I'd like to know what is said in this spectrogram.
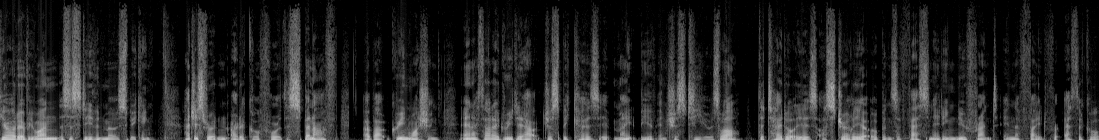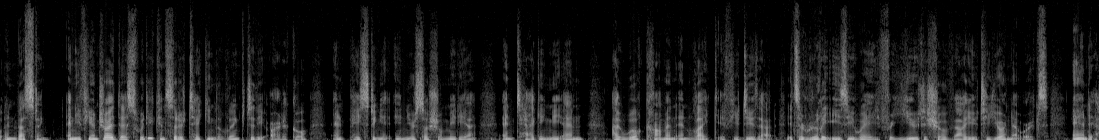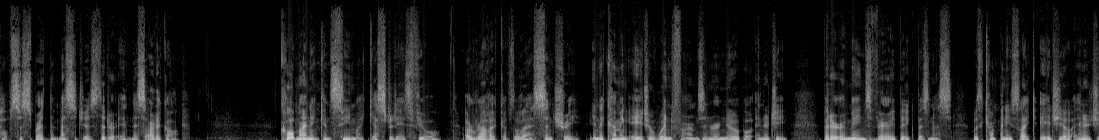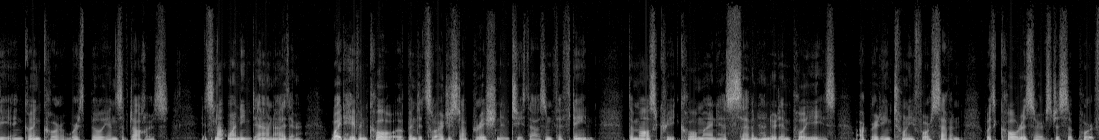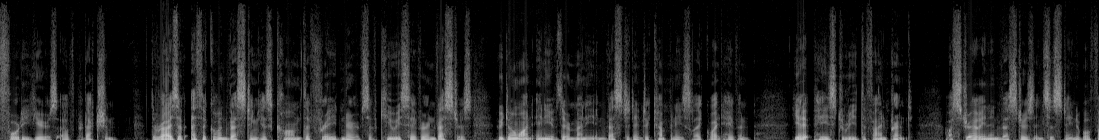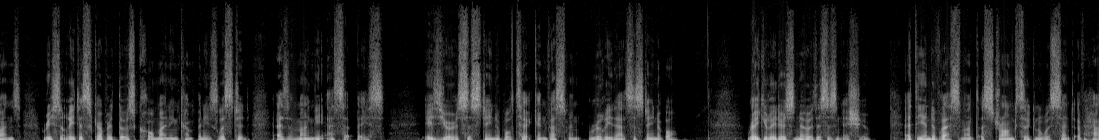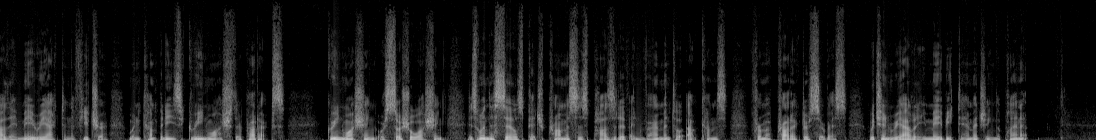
Kia ora, everyone. This is Stephen Moe speaking. I just wrote an article for the spinoff about greenwashing, and I thought I'd read it out just because it might be of interest to you as well. The title is Australia Opens a Fascinating New Front in the Fight for Ethical Investing. And if you enjoyed this, would you consider taking the link to the article and pasting it in your social media and tagging me in? I will comment and like if you do that. It's a really easy way for you to show value to your networks, and it helps to spread the messages that are in this article. Coal mining can seem like yesterday's fuel, a relic of the last century, in the coming age of wind farms and renewable energy, but it remains very big business, with companies like AGL Energy and Glencore worth billions of dollars. It's not winding down either. Whitehaven Coal opened its largest operation in 2015. The Maules Creek coal mine has 700 employees, operating 24 7, with coal reserves to support 40 years of production. The rise of ethical investing has calmed the frayed nerves of KiwiSaver investors who don't want any of their money invested into companies like Whitehaven. Yet it pays to read the fine print. Australian investors in sustainable funds recently discovered those coal mining companies listed as among the asset base. Is your sustainable tick investment really that sustainable? Regulators know this is an issue. At the end of last month, a strong signal was sent of how they may react in the future when companies greenwash their products. Greenwashing or social washing is when the sales pitch promises positive environmental outcomes from a product or service which in reality may be damaging the planet.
